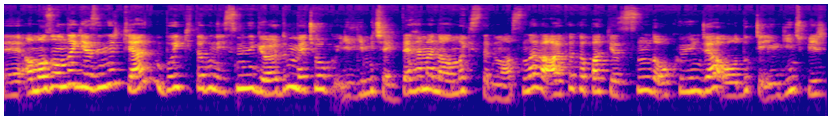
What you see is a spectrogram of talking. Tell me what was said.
Ee, Amazon'da gezinirken bu kitabın ismini gördüm ve çok ilgimi çekti. Hemen almak istedim aslında ve arka kapak yazısını da okuyunca oldukça ilginç bir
